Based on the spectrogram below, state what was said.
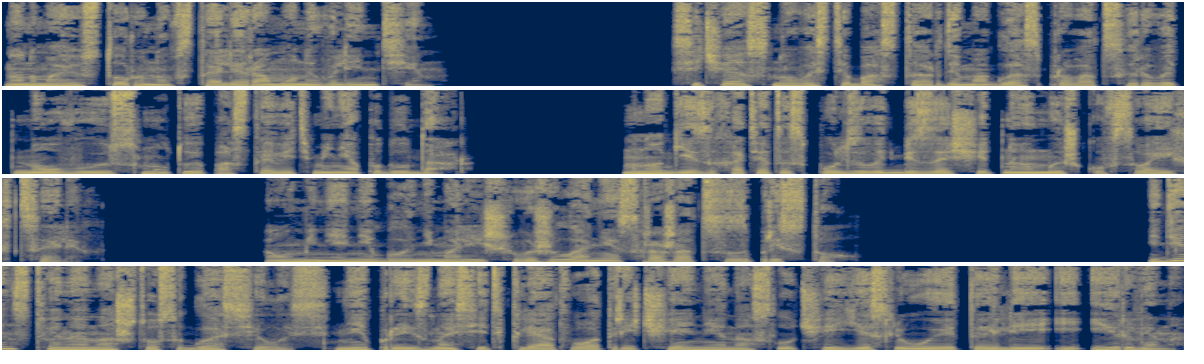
но на мою сторону встали Рамон и Валентин. Сейчас новость об Астарде могла спровоцировать новую смуту и поставить меня под удар. Многие захотят использовать беззащитную мышку в своих целях. А у меня не было ни малейшего желания сражаться за престол. Единственное, на что согласилась, не произносить клятву отречения на случай, если у Этелии и Ирвина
